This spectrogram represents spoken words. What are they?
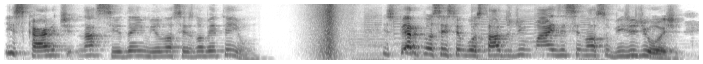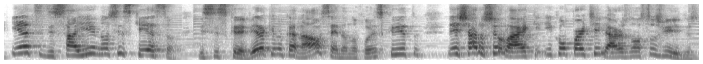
e Scarlett, nascida em 1991. Espero que vocês tenham gostado de mais esse nosso vídeo de hoje. E antes de sair, não se esqueçam de se inscrever aqui no canal, se ainda não for inscrito, deixar o seu like e compartilhar os nossos vídeos.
